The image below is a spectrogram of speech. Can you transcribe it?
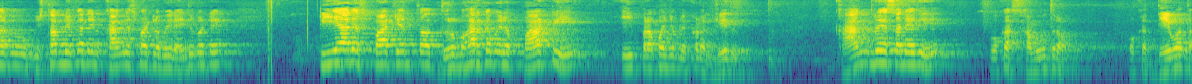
నాకు ఇష్టం లేక నేను కాంగ్రెస్ పార్టీలో పోయినా. ఎందుకంటే టీఆర్ఎస్ పార్టీ అంత దుర్మార్గమైన పార్టీ ఈ ప్రపంచంలో ఎక్కడ లేదు. కాంగ్రెస్ అనేది ఒక సముద్రం ఒక దేవత.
